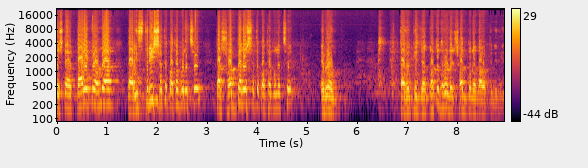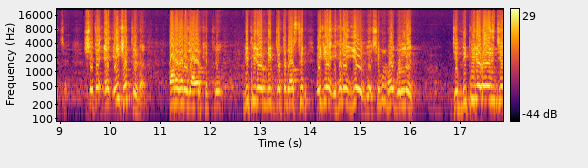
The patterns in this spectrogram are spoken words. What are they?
দেশনায়ক তারেক রহমান তার স্ত্রীর সাথে কথা বলেছে, তার সন্তানের সাথে কথা বলেছে এবং তাদেরকে যত ধরনের সান্ত্বনা দেওয়ার তিনি দিয়েছেন। সেটা এই ক্ষেত্রে নয়। কারাগারে যাওয়ার ক্ষেত্রে, নিপীড়ন, নির্যাতন, অস্থির, এই যে এখানে ইয়ে শিমুল ভাই বললেন যে নিপীড়নের যে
